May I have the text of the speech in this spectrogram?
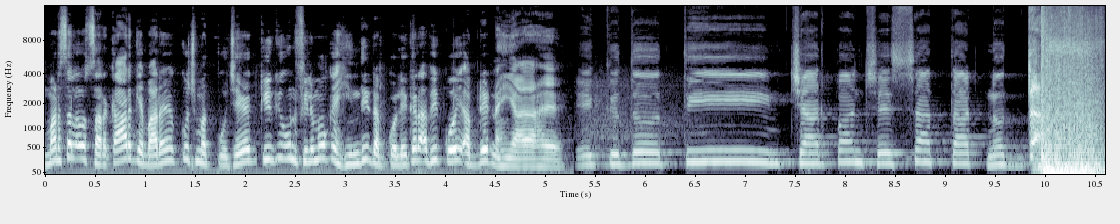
मर्सल और सरकार के बारे में कुछ मत पूछेगा क्योंकि उन फ़िल्मों के हिंदी डब को लेकर अभी कोई अपडेट नहीं आया है। एक, दो, तीन, चार, पाँच छह सात, आठ, नौ, दस।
